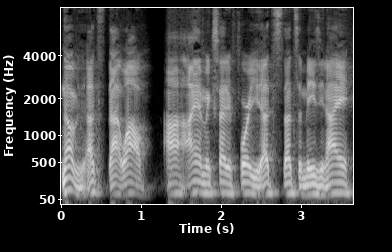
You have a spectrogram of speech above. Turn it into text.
No, that's that wow. Uh, I am excited for you. That's that's amazing. I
